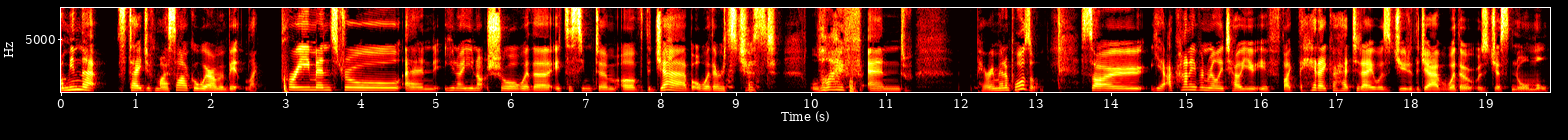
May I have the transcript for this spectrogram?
I'm in that stage of my cycle where I'm a bit like premenstrual and you know you're not sure whether it's a symptom of the jab or whether it's just life and perimenopausal. So, yeah, I can't even really tell you if like the headache I had today was due to the jab or whether it was just normal.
